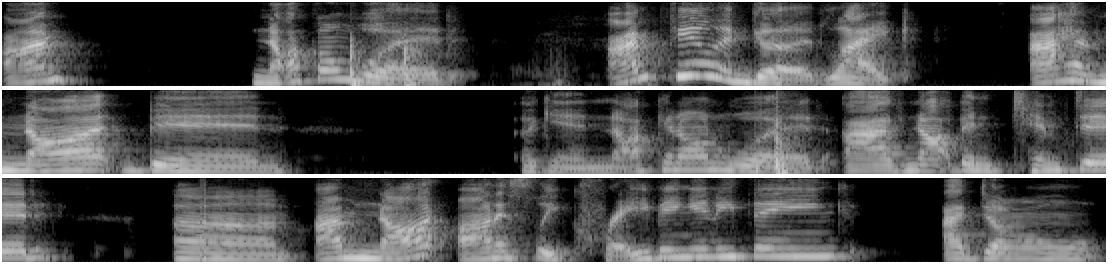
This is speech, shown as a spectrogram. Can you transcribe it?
I'm knock on wood, I'm feeling good. Like I have not been again knocking on wood. I've not been tempted. Um, I'm not honestly craving anything. I don't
